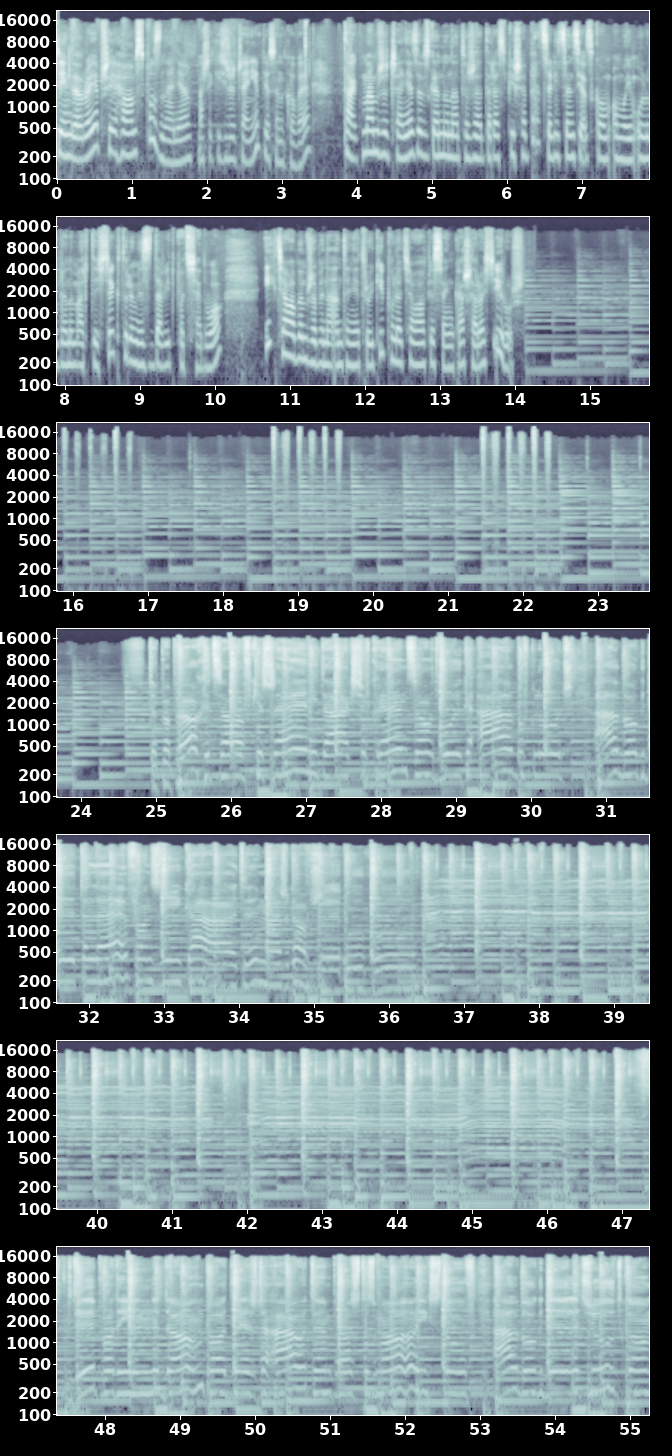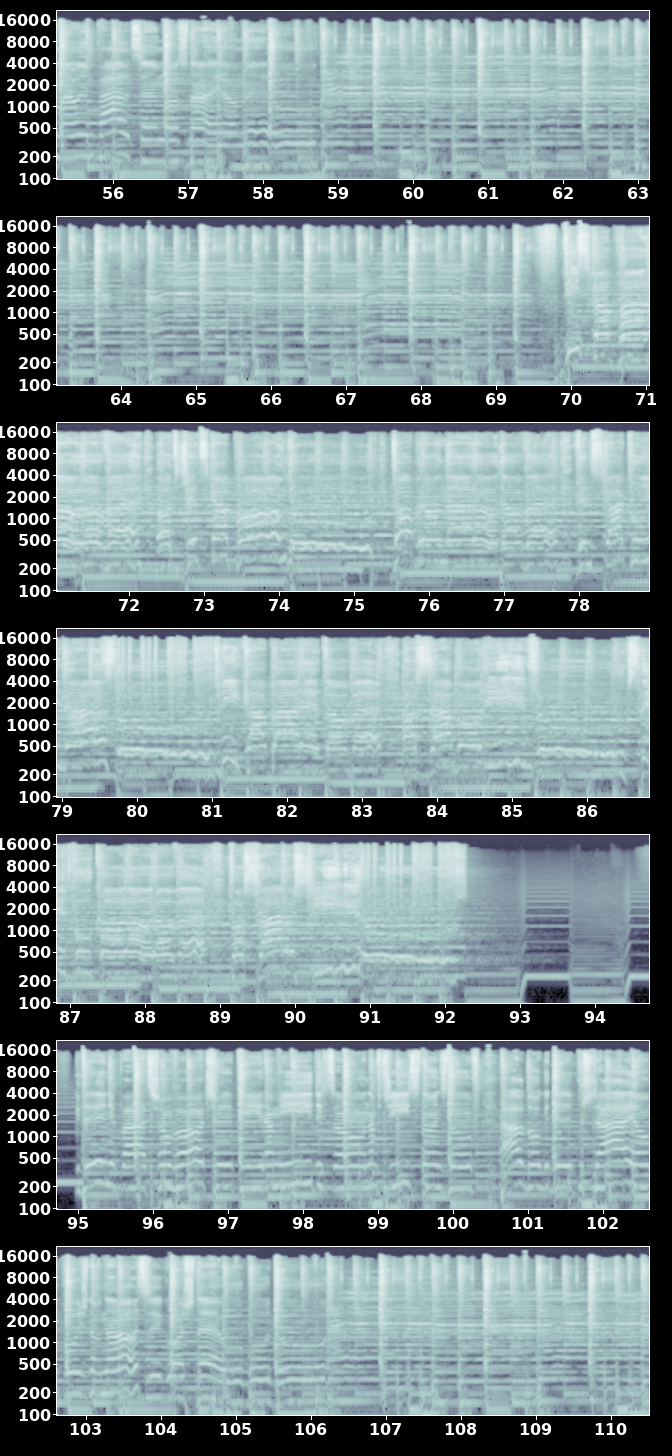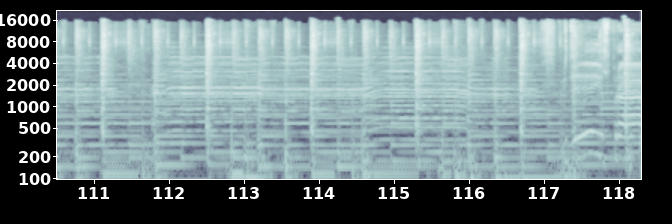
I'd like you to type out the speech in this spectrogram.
Dzień dobry, ja przyjechałam z Poznania. Masz jakieś życzenie piosenkowe? Tak, mam życzenie ze względu na to, że teraz piszę pracę licencjacką o moim ulubionym artyście, którym jest Dawid Podsiadło i chciałabym, żeby na antenie trójki poleciała piosenka Szarość i Róż. Te paprochy, co w kieszeni tak się wkręcą w dwójkę albo w klucz Albo gdy telefon znika, ty masz go przy uchu. Gdy pod inny dom podjeżdża autem prosto z moich snów Albo gdy leciutko małym palcem oznajomy róg. Disco pololowe od dziecka po grób Dobro narodowe, więc skakuj na stół. Dni kabaretowe, to szarość i róż. Gdy nie patrzą w oczy piramidy Chcą nam wcisnąć znów. Albo gdy puszczają późno w nocy Głośne ubudu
